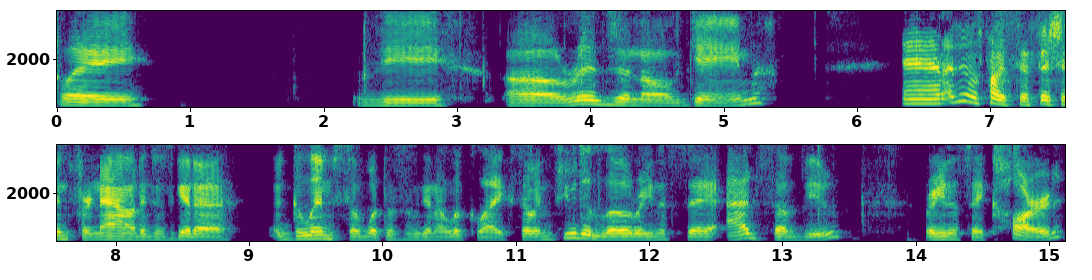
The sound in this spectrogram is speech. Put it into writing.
play the original game. And I think it's probably sufficient for now to just get a, a glimpse of what this is gonna look like. So in view did load, we're gonna say add subview. We're gonna say card.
